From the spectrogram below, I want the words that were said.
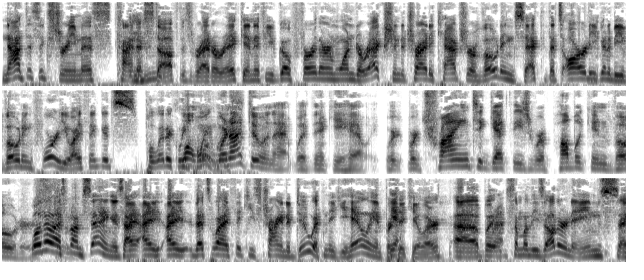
not this extremist kind Mm-hmm. of stuff, this rhetoric. And if you go further in one direction to try to capture a voting sect that's already going to be voting for you, I think it's politically well, we're, pointless. we're not doing that with Nikki Haley. We're we're trying to get these Republican voters. Well, no, that's what I'm saying. Is I, I, I that's what I think he's trying to do with Nikki Haley in particular. Uh, but Right. some of these other names, I,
